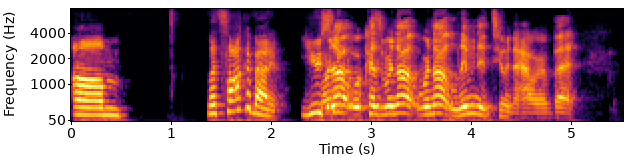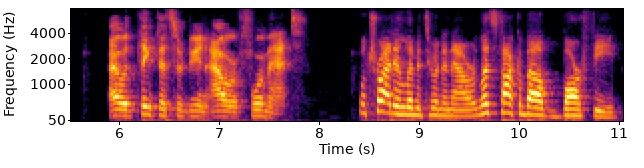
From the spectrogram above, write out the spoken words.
um, let's talk about it. You We're not because we're not we're not limited to an hour, but I would think this would be an hour format. We'll try to limit to in an hour. Let's talk about Barfi.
